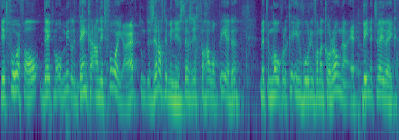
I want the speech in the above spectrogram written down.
Dit voorval deed me onmiddellijk denken aan dit voorjaar, toen dezelfde minister zich vergalopeerde met de mogelijke invoering van een corona-app binnen twee weken.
